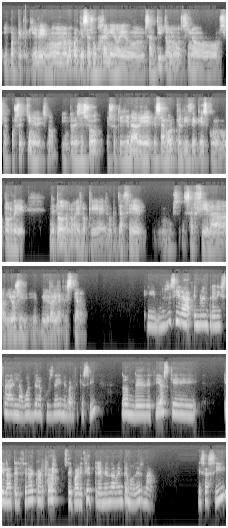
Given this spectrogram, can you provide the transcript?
y porque te quiere, no, no, no porque seas un genio y un santito, ¿no? Sino, sino por ser quien eres, ¿no? Y entonces eso, eso te llena de, ese amor que él dice que es como el motor de, todo, ¿no? Es lo que, lo que te hace ser fiel a, Dios y vivir la vida cristiana. Eh, no sé si era en una entrevista en la web de Opus Dei, me parece que sí, donde decías que, la tercera carta te parece tremendamente moderna. ¿Es así?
